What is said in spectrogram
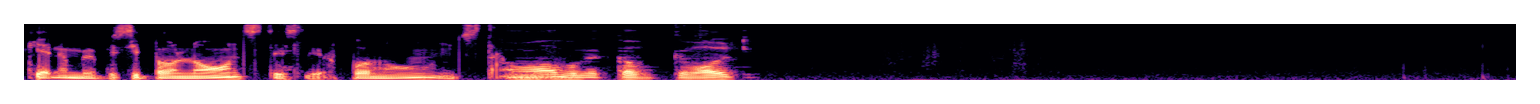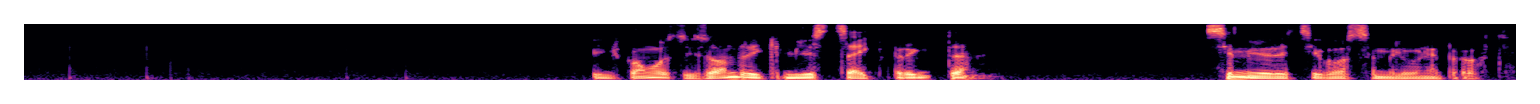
geht noch mal ein bisschen balanced, das Licht balanced. Oh, aber ge- Gewalt. Bin gespannt, was das andere Gemüsezeug bringt da. Sind wir jetzt die Wassermelone gebracht.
